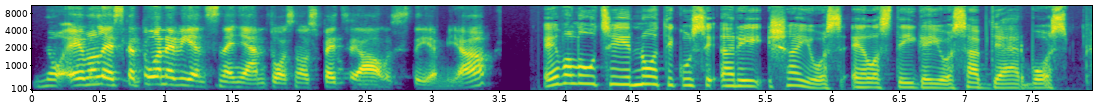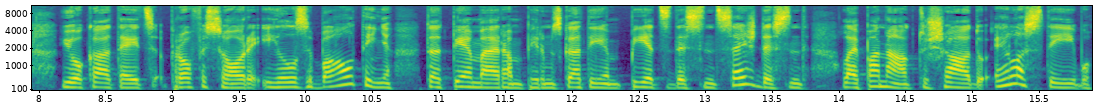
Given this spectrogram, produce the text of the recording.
Nu, man liekas, ka to neviens neņemtos no speciālistiem. Ja? Evolūcija ir notikusi arī šajos elastīgajos apģērbos, jo, kā teica profesore Ilze Baltiņa, tad, piemēram, pirms gadiem 50, 60, lai panāktu šādu elastību,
